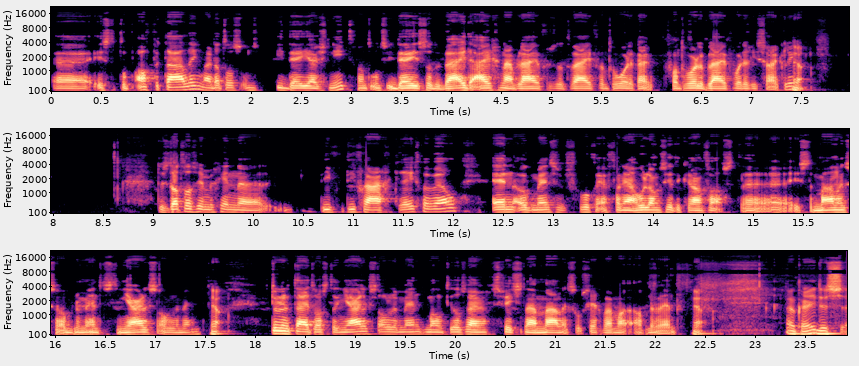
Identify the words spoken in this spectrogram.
Uh, is het op afbetaling, maar dat was ons idee juist niet. Want ons idee is dat wij de eigenaar blijven, zodat wij verantwoordelijk, verantwoordelijk blijven voor de recycling. Ja. Dus dat was in het begin, uh, die, die vraag kregen we wel. En ook mensen vroegen echt van, ja, hoe lang zit ik eraan vast? Uh, is het een maandelijks abonnement, is het een jaarlijks abonnement? Ja. Toen de tijd was het een jaarlijks abonnement. Momenteel zijn we geswitcht naar een maandelijks opzegbaar abonnement. Ja. Oké, okay, dus die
